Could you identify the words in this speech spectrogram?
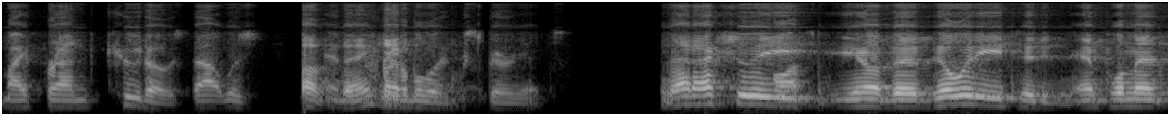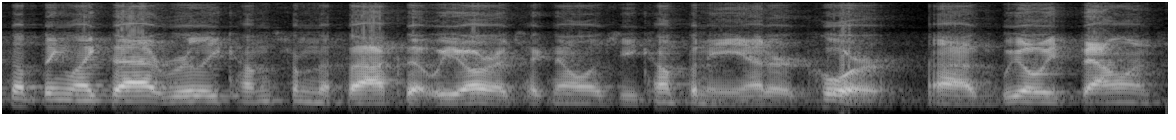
my friend, kudos. That was oh, an incredible you. experience. That actually, awesome. you know, the ability to implement something like that really comes from the fact that we are a technology company at our core. Uh, we always balance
